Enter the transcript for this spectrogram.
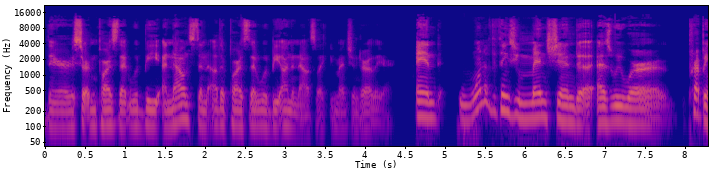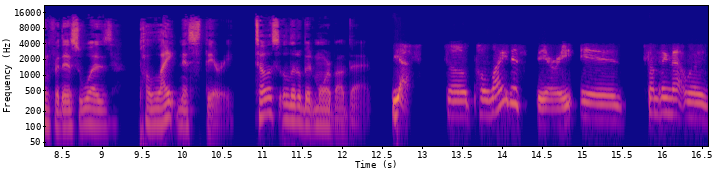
there are certain parts that would be announced and other parts that would be unannounced, like you mentioned earlier. And one of the things you mentioned uh, as we were prepping for this was politeness theory. Tell us a little bit more about that. Yes. So, politeness theory is something that was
